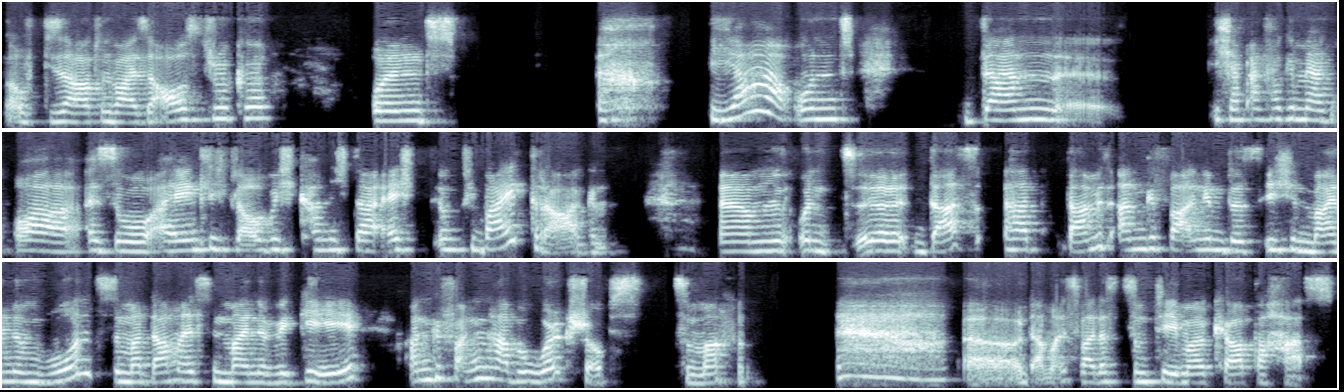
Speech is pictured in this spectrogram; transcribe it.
auf diese Art und Weise ausdrücke. Und ja, und dann, äh, ich habe einfach gemerkt, oh, also eigentlich glaube ich, kann ich da echt irgendwie beitragen. Ähm, und äh, das hat damit angefangen, dass ich in meinem Wohnzimmer, damals in meiner WG, angefangen habe, Workshops zu machen. Äh, damals war das zum Thema Körperhass.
